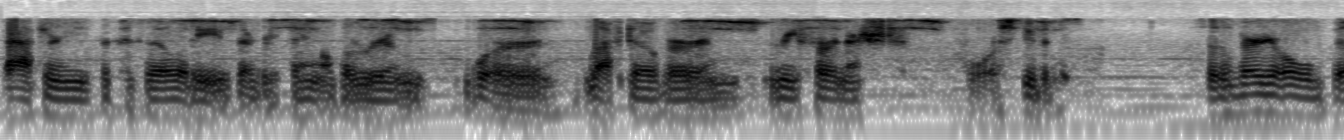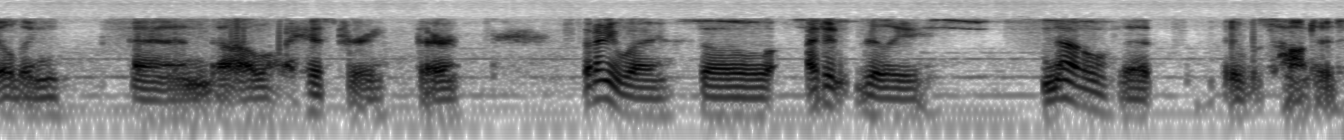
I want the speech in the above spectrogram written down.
bathrooms, the facilities, everything, all the rooms were left over and refurnished for students. So it's a very old building and uh, a lot of history there. But anyway, so I didn't really know that it was haunted.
